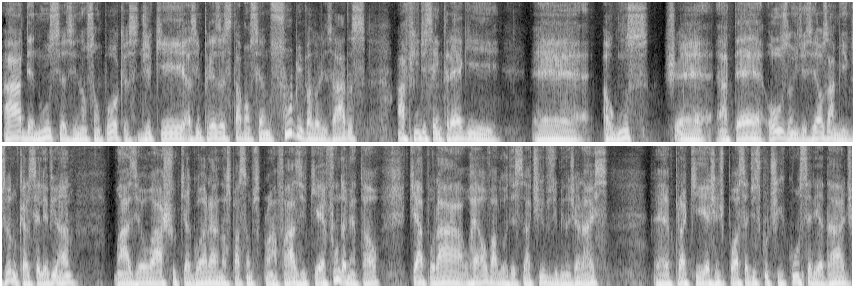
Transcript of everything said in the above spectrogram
Há denúncias, e não são poucas, de que as empresas estavam sendo subvalorizadas a fim de ser entregue é, alguns é, até ousam dizer aos amigos. Eu não quero ser leviano, mas eu acho que agora nós passamos por uma fase que é fundamental, que é apurar o real valor desses ativos de Minas Gerais, é, para que a gente possa discutir com seriedade,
